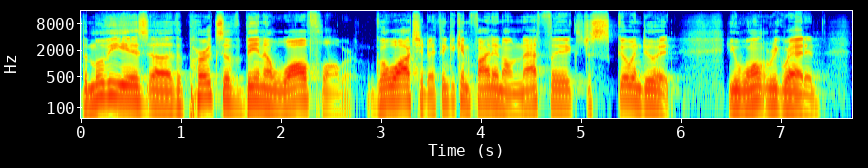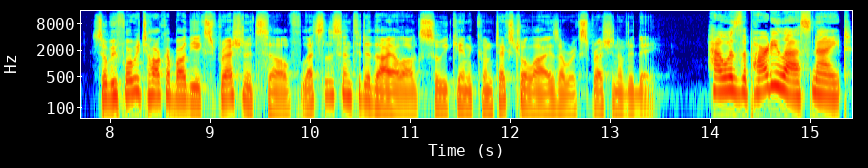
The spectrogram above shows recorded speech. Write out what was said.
The movie is uh, The Perks of Being a Wallflower. Go watch it. I think you can find it on Netflix. Just go and do it. You won't regret it. So, before we talk about the expression itself, let's listen to the dialogue so we can contextualize our expression of the day. How was the party last night?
